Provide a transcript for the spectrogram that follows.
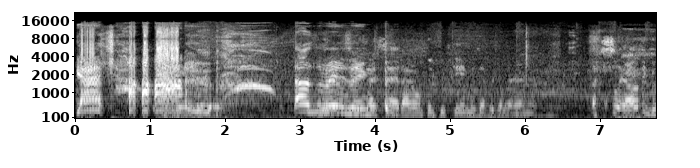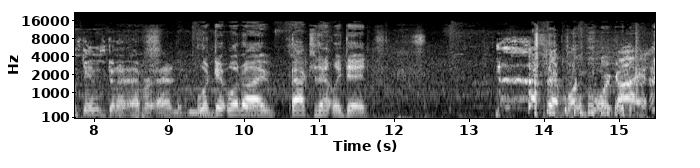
Yes! that was Literally, as I said, I don't think this game is ever gonna end. Actually, I don't think this game is gonna ever end. Look at what I accidentally did. that one poor guy.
